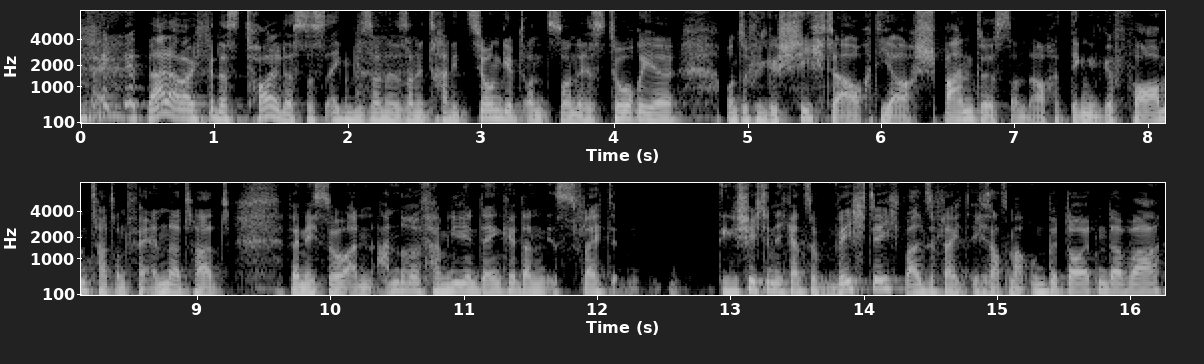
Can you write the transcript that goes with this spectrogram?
Nein, aber ich finde das toll, dass es irgendwie so eine, so eine Tradition gibt und so eine Historie und so viel Geschichte auch, die auch spannend ist und auch Dinge geformt hat und verändert hat. Wenn ich so an andere Familien denke, dann ist vielleicht die Geschichte nicht ganz so wichtig, weil sie vielleicht, ich sag's mal, unbedeutender war.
